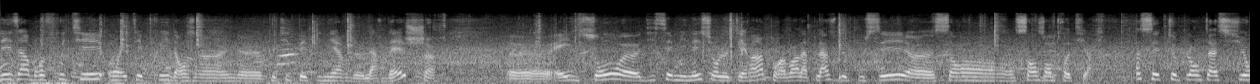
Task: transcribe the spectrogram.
Les arbres fruitiers ont été pris dans une petite pépinière de l'Ardèche euh, et ils sont euh, disséminés sur le terrain pour avoir la place de pousser euh, sans, entretien. Cette plantation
